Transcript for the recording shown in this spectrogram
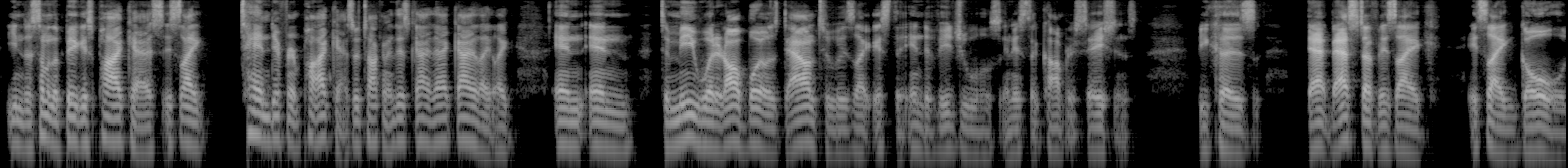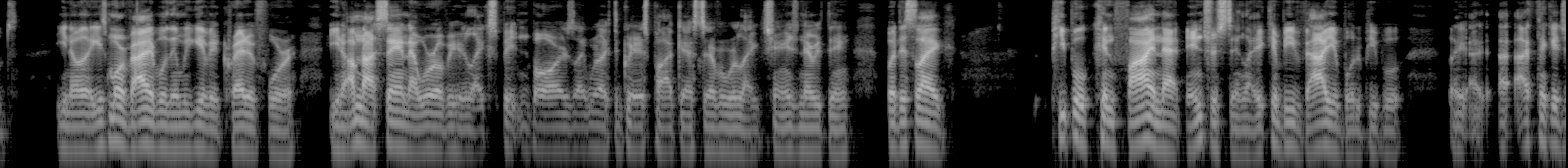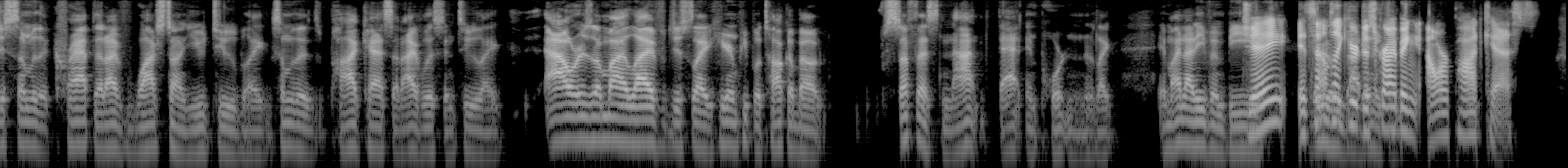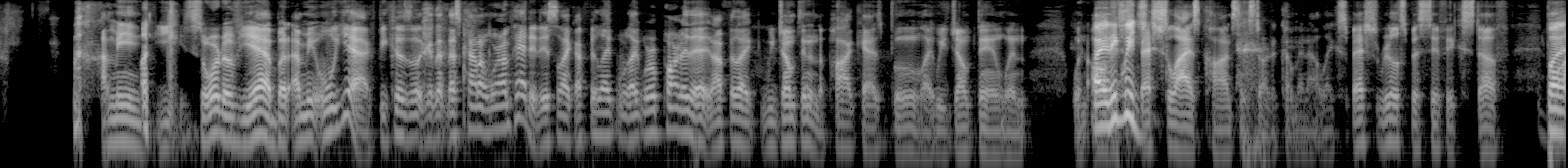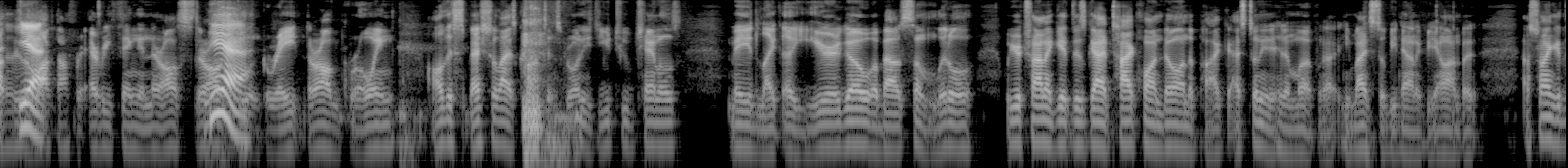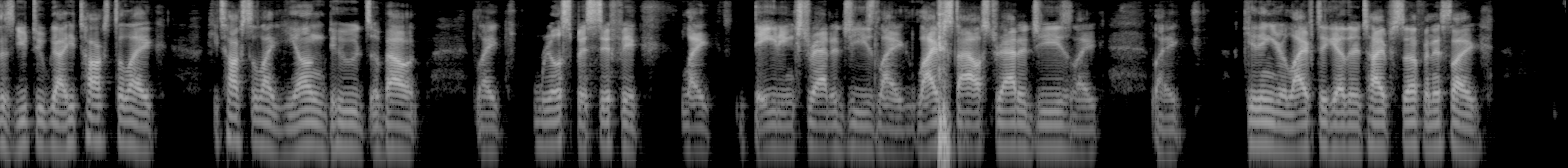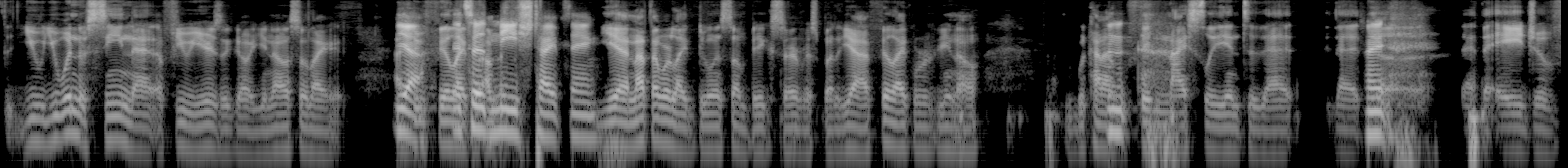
you know, some of the biggest podcasts. It's like ten different podcasts. They're talking to this guy, that guy, like like and and to me what it all boils down to is like it's the individuals and it's the conversations because that that stuff is like it's like gold you know like it's more valuable than we give it credit for you know i'm not saying that we're over here like spitting bars like we're like the greatest podcast ever we're like changing everything but it's like people can find that interesting like it can be valuable to people like I, I- think it's just some of the crap that I've watched on YouTube, like some of the podcasts that I've listened to, like hours of my life just like hearing people talk about stuff that's not that important or like it might not even be Jay, it sounds like you're about anything. describing our podcast. I mean, y- sort of, yeah, but I mean, well, yeah, because like that, that's kind of where I'm headed. It's like I feel like we're like we're a part of that, and I feel like we jumped in in the podcast boom, like we jumped in when when I think the we specialized content started coming out, like special, real specific stuff. But yeah, locked on for everything, and they're all they're all Yeah. doing great. They're all growing. All this specialized content's growing. These YouTube channels made like a year ago about some little. We were trying to get this guy Taekwondo on the podcast. I still need to hit him up. Uh, He might still be down to be on, but I was trying to get this YouTube guy. He talks to like he talks to like young dudes about like real specific like dating strategies, like lifestyle strategies, like like getting your life together type stuff. And it's like you you wouldn't have seen that a few years ago, you know? So like I yeah, do feel like it's a I'm- niche type thing. yeah, not that we're like doing some big service, but yeah, I feel like we're you know we're kind of fitting nicely into that that I- uh, that the age of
